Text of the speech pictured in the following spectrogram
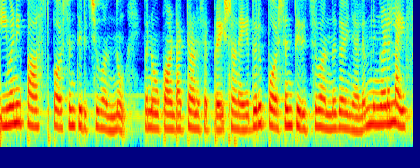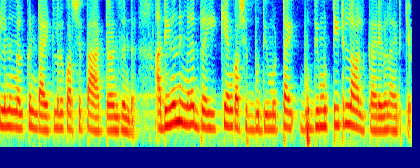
ഈവൺ ഈ പാസ്റ്റ് പേഴ്സൺ തിരിച്ചു വന്നു. ഇപ്പോൾ നോ കോൺടാക്റ്റ് ആണ് സെപ്പറേഷൻ ആണ്. ഏതൊരു പേഴ്സൺ തിരിച്ചു വന്നു കഴിഞ്ഞാലും നിങ്ങളുടെ ലൈഫിൽ നിങ്ങൾക്ക് ഉണ്ടായിട്ടുള്ളൊരു കുറച്ച് പാറ്റേൺസ് ഉണ്ട്. അതിൽ നിന്ന് നിങ്ങൾ ബ്രേക്ക് ചെയ്യാൻ കുറച്ച് ബുദ്ധിമുട്ടായി ബുദ്ധിമുട്ടിയിട്ടുള്ള ആൾക്കാരുകളായിരിക്കും.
